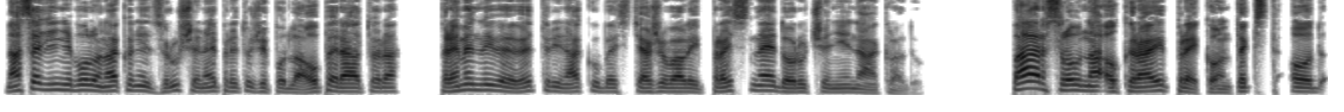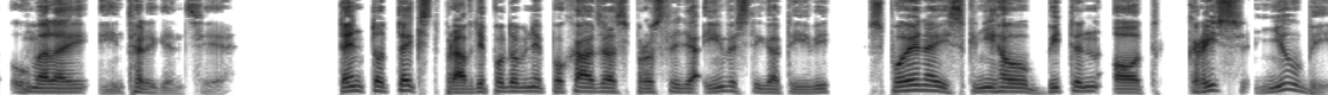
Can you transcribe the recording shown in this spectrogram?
Nasadenie bolo nakoniec zrušené, pretože podľa operátora premenlivé vetry na Kube stiažovali presné doručenie nákladu. Pár slov na okraj pre kontext od umelej inteligencie. Tento text pravdepodobne pochádza z prostredia investigatívy spojenej s knihou Bitten od Chris Newby,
